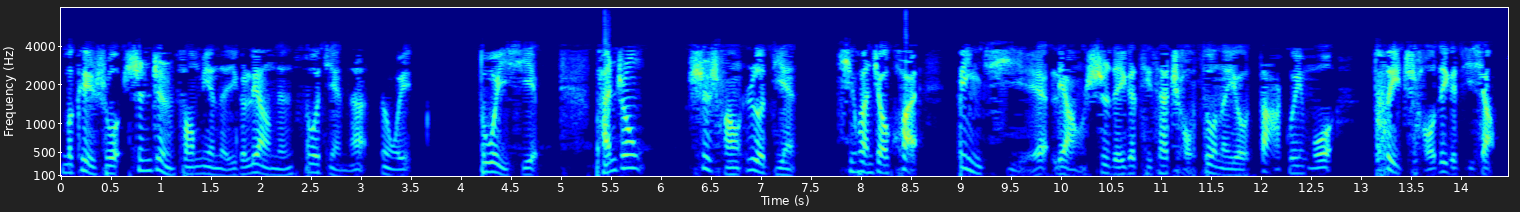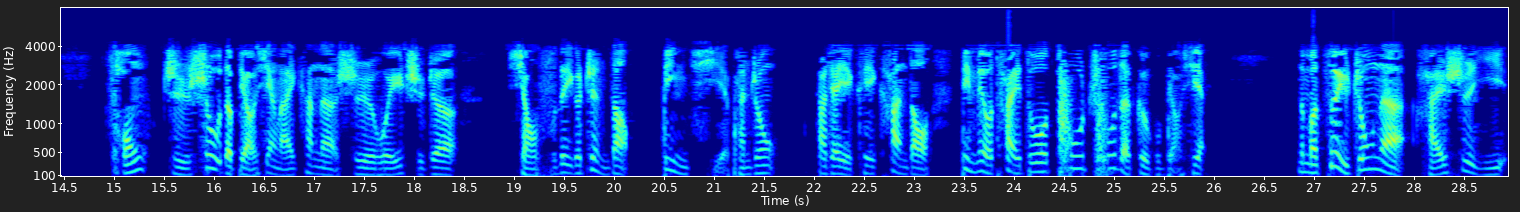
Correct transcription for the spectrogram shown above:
那么可以说，深圳方面的一个量能缩减呢更为多一些。盘中市场热点切换较快，并且两市的一个题材炒作呢有大规模退潮的一个迹象。从指数的表现来看呢，是维持着小幅的一个震荡，并且盘中大家也可以看到，并没有太多突出的个股表现。那么最终呢，还是以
